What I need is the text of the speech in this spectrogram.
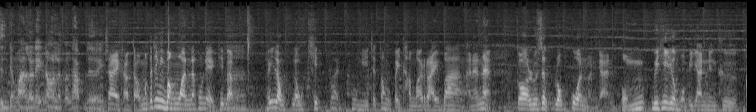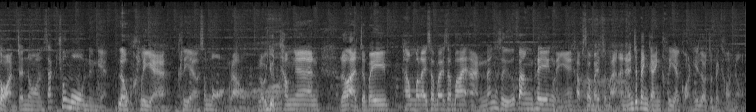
ถึงจังหวะเราได้นอนเราก็หลับเลย ใช่ครับ แต่ว่ามันก็จะมีบางวันนะคุณเอกที่แบบอ่า เฮ้ยเราเราคิดว่าพรุ่งนี้จะต้องไปทำอะไรบ้าง อันนั้นน่ะก็รู้สึกรบกวนเหมือนกัน ผมวิธีของผมอีกอันหนึ่งคือ ก่อนจะนอนสักชั่วโมงหนึ่งเนี่ยเราเคลียร์เคลียร์สมองเรา เราหยุดทำงาน เราอาจจะไปทำอะไรสบายๆอ่านหนังสือฟังเพลงอะไรเงี้ยครับสบายๆอันนั้นจะเป็นการเคลียร์ก่อนที่เราจะไปเข้านอน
